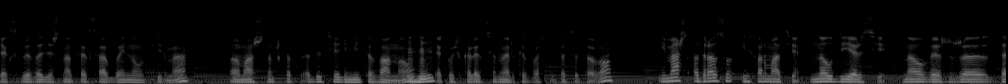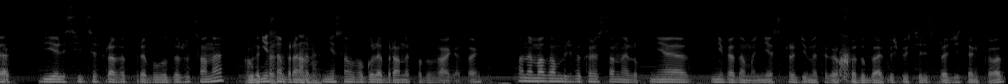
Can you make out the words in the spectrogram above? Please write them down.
jak sobie wejdziesz na Cex albo inną firmę, to masz na przykład edycję limitowaną, Mhm. jakąś kolekcjonerkę właśnie pecetową i masz od razu informację no DLC. No wiesz, że te Tak. DLC cyfrowe, które były dorzucone, nie są, brane, nie są w ogóle brane pod uwagę, tak? One mogą być wykorzystane lub nie, nie wiadomo, nie sprawdzimy tego kodu, bo jakbyśmy chcieli sprawdzić ten kod,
